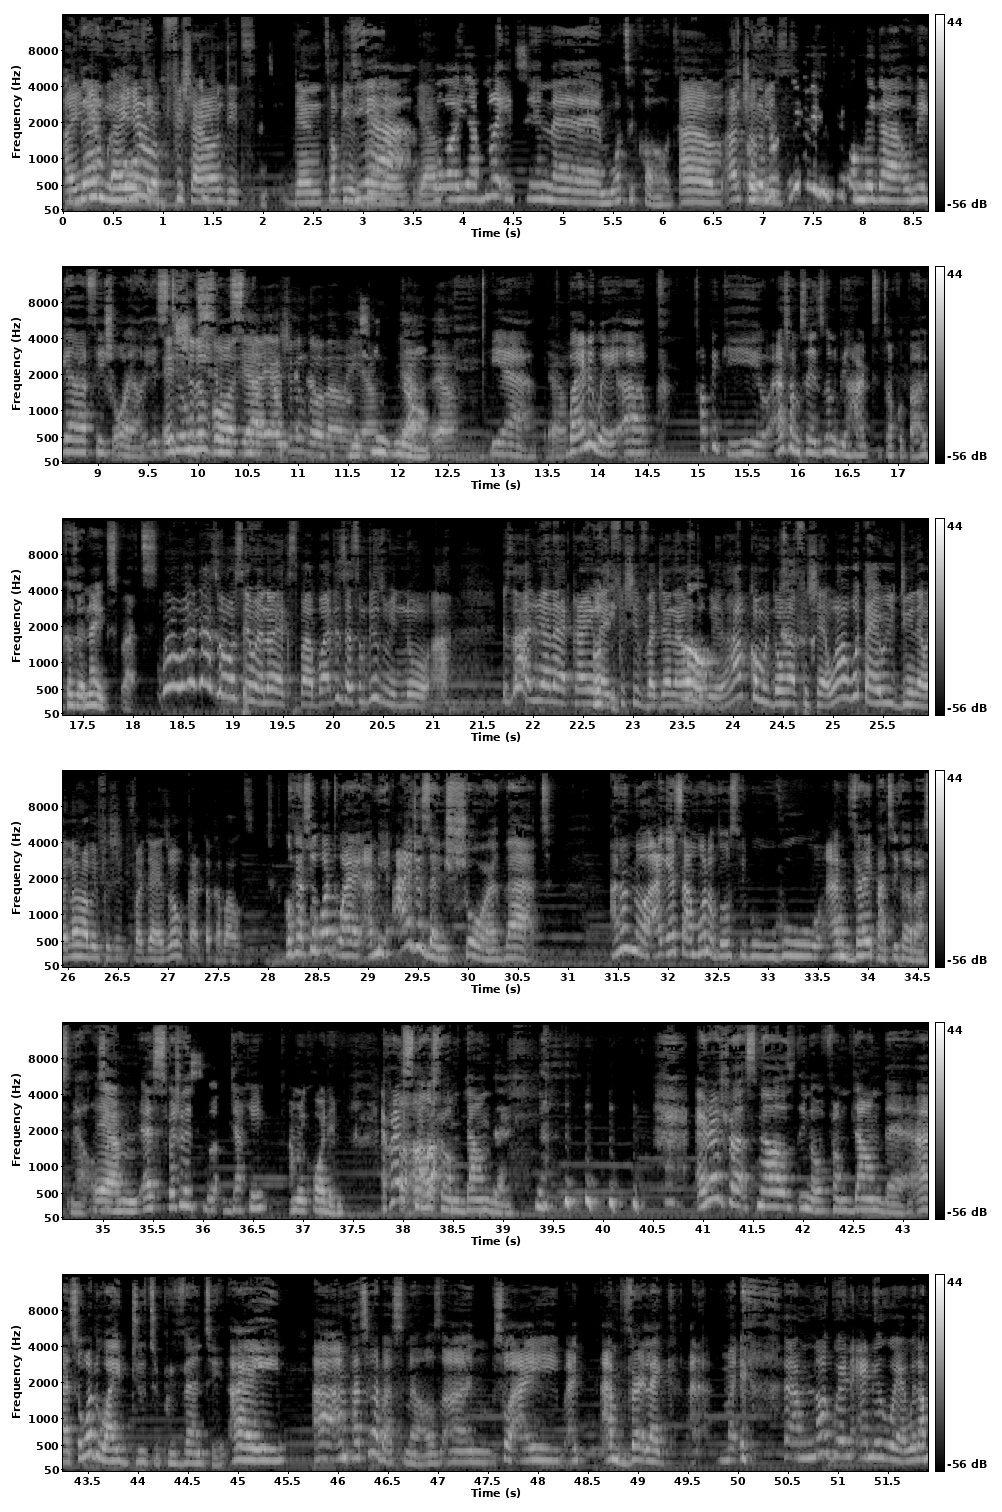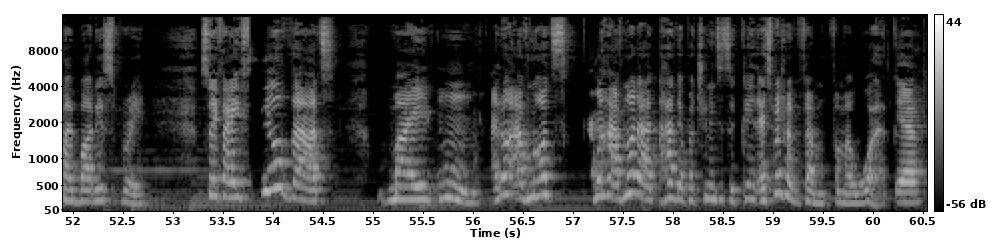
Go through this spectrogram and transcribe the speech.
I then knew I you knew rub fish around it. Then something's Yeah, going on. Yeah. Or you have not eaten um, what's it called? Um, have not- even if you take omega omega fish oil, it It shouldn't go. Yeah, yeah. It shouldn't go that way. It Yeah, yeah, no. yeah, Yeah. yeah. But anyway, uh, topic you. As I'm saying, it's going to be hard to talk about because we're not experts. Well, well, that's what I'm saying. We're not expert, but least there's some things we know. Ah, it's not you and I carrying Okay. like fishy vagina all the way. How come we don't have fishy? Well, what are we doing that we're not having fishy vagina? Is what we can talk about. Okay, so what do I? I mean, I just ensure that. I don't know. I guess I'm one of those people who I'm very particular about smells. Yeah. Um, especially Jackie. I'm recording. I try smells from down there. Try smell- smells, you know, from down there. Uh, so what do I do to prevent it? I. I'm particular about smells. I'm so I, I I'm very like my I'm not going anywhere without my body spray. So if I feel that my mm, I don't I've not I don't have not had- the opportunity to clean, especially if I'm from my work. Yeah.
